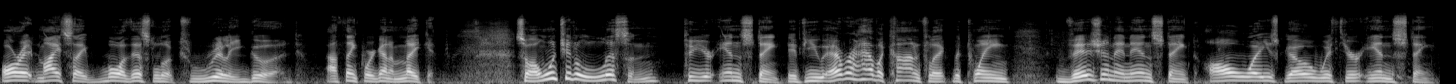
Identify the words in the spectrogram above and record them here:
or it might say, boy, this looks really good. I think we're going to make it. So I want you to listen to your instinct. If you ever have a conflict between vision and instinct, always go with your instinct.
